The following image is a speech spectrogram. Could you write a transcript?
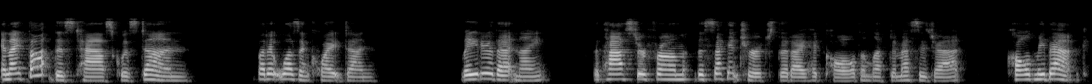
And I thought this task was done, but it wasn't quite done. Later that night, the pastor from the second church that I had called and left a message at called me back.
